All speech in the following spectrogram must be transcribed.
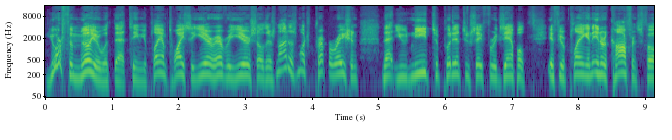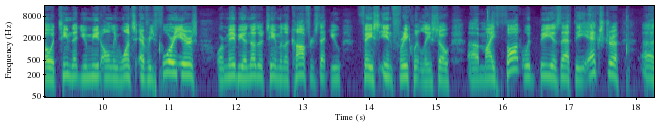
you're familiar with that team. You play them twice a year, every year, so there's not as much preparation that you need to put into, say, for example, if you're playing an interconference foe, a team that you meet only once every four years, or maybe another team in the conference that you face infrequently. So uh, my thought would be is that the extra uh,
